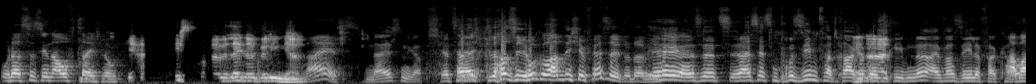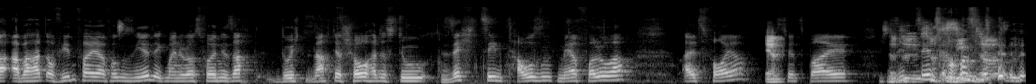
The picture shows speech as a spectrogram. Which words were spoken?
Oder ist das hier eine Aufzeichnung? Ja, nächste Woche bei Late Night Berlin, ja. Nice. Nice, Digga. Jetzt hat dich Klaus und Joko haben dich gefesselt, oder wie? Ja, ja, das ist jetzt, da hast jetzt einen ProSieben-Vertrag Ja. unterschrieben, ne? Einfach Seele verkauft. Aber, aber hat auf jeden Fall ja funktioniert. Ich meine, du hast vorhin gesagt, durch, nach der Show hattest du 16.000 mehr Follower als vorher. Ja. Bist jetzt bei Ich hatte 17.000.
